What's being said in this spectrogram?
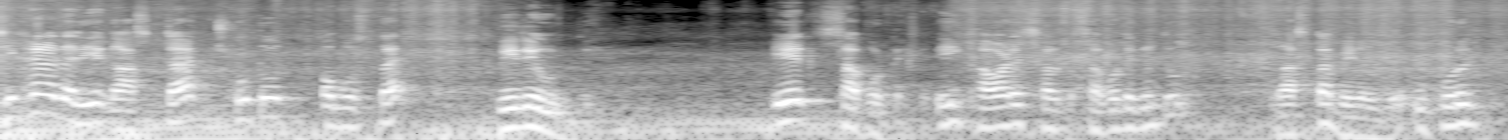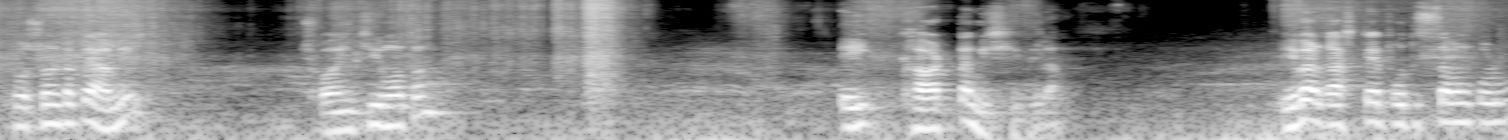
যেখানে দাঁড়িয়ে গাছটা ছোট অবস্থায় বেড়ে উঠবে, এর সাপোর্টে এই খাবারের সাপোর্টে কিন্তু গাছটা বেড়ে উঠবে। উপরের পোষণটাতে আমি ছ ইঞ্চির মতন এই খাবারটা মিশিয়ে দিলাম। এবার গাছটায় প্রতিস্থাপন করব।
